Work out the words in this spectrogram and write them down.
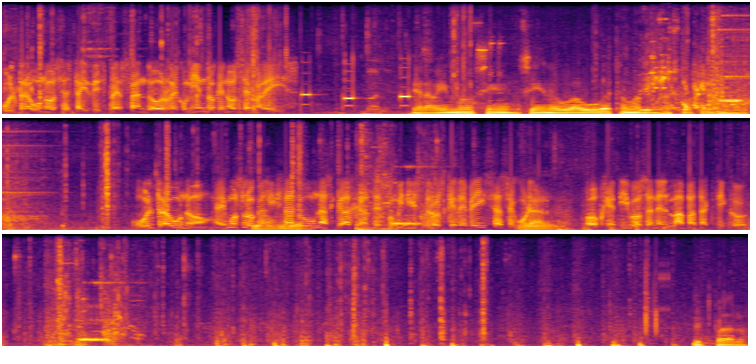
Ultra 1, os estáis dispersando. Os recomiendo que no os separéis. Vale. Y ahora mismo sin, sin el UAV estamos aquí más fuertes. Ultra 1, hemos localizado unas cajas de suministros que debéis asegurar. Objetivos en el mapa táctico. Disparo.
